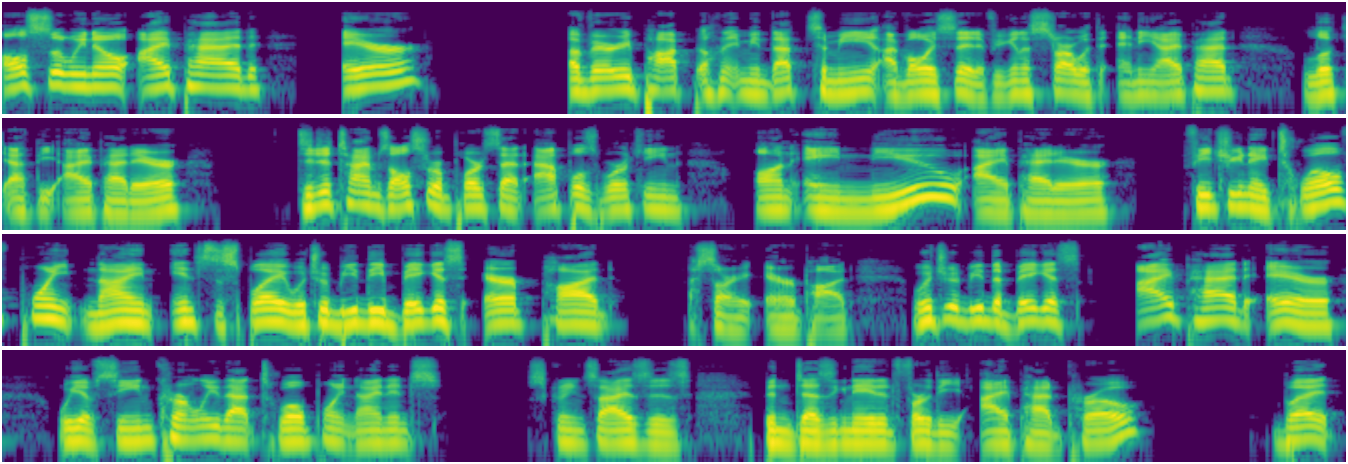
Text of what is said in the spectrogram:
Also, we know iPad Air, a very popular. I mean, that to me, I've always said if you're going to start with any iPad, look at the iPad Air. Digitimes also reports that Apple's working on a new iPad Air featuring a 12.9 inch display, which would be the biggest AirPod, sorry, AirPod, which would be the biggest iPad Air we have seen. Currently, that 12.9 inch screen size has been designated for the iPad Pro. But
